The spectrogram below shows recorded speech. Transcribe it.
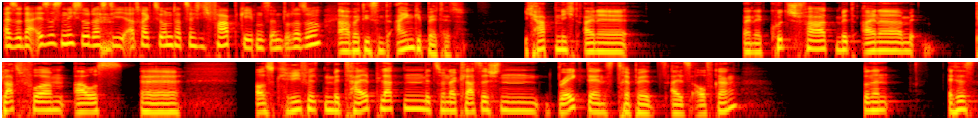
Also da ist es nicht so, dass die Attraktionen tatsächlich farbgebend sind oder so. Aber die sind eingebettet. Ich habe nicht eine, eine Kutschfahrt mit einer Plattform aus, äh, aus geriefelten Metallplatten mit so einer klassischen Breakdance-Treppe als Aufgang, sondern es ist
